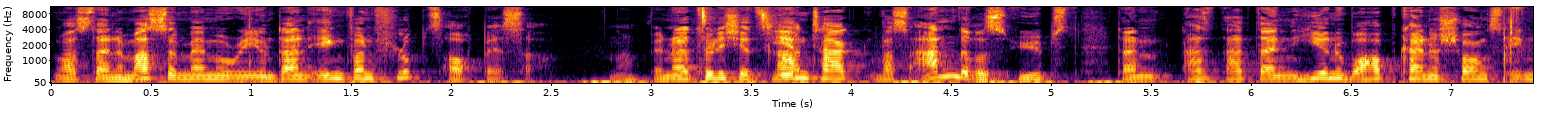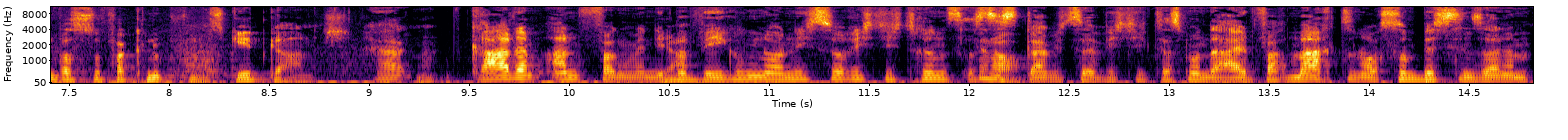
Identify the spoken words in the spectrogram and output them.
du hast deine Muscle Memory und dann irgendwann fluppt's auch besser. Ne? Wenn du natürlich jetzt jeden Tag was anderes übst, dann hat, hat dein Hirn überhaupt keine Chance, irgendwas zu verknüpfen. Das geht gar nicht. Ja, gerade am Anfang, wenn die Ja. Bewegung noch nicht so richtig drin ist, ist Genau. es, glaube ich, sehr wichtig, dass man da einfach macht und auch so ein bisschen seinem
